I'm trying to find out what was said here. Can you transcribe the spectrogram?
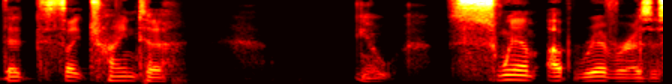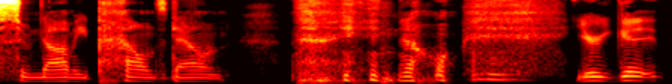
that's like trying to, you know, swim upriver as a tsunami pounds down. you know, you're good.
